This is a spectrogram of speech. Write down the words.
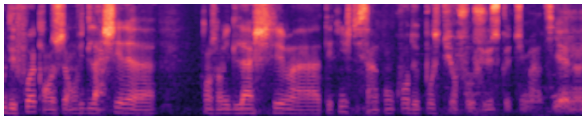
où des fois quand j'ai envie de lâcher euh, quand j'ai envie de lâcher ma technique, je dis c'est un concours de posture, faut juste que tu maintiennes.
